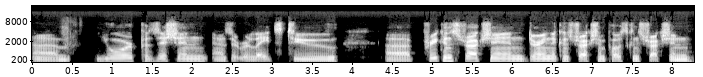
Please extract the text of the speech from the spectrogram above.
um, your position as it relates to uh, pre-construction, during the construction, post-construction,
